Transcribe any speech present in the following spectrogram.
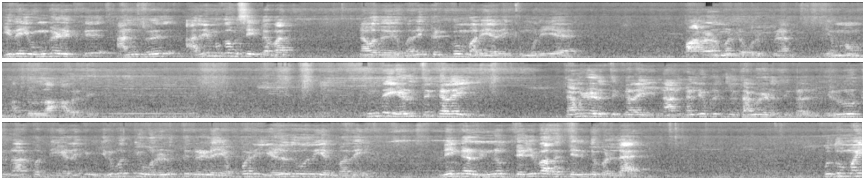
இதை உங்களுக்கு அன்று அறிமுகம் செய்தவர் நமது மதிப்பிற்கும் மரியாதைக்கும் உரிய பாராளுமன்ற உறுப்பினர் எம். எம். அப்துல்லா அவர்கள். இந்த எழுத்துக்களை தமிழ் எழுத்துக்களை நான் கண்டுபிடித்த தமிழ் எழுத்துக்கள் இருநூற்று நாற்பத்தி ஏழையும் இருபத்தி ஒரு எழுத்துக்களை எப்படி எழுதுவது என்பதை நீங்கள் இன்னும் தெளிவாக தெரிந்து கொள்ள புதுமை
